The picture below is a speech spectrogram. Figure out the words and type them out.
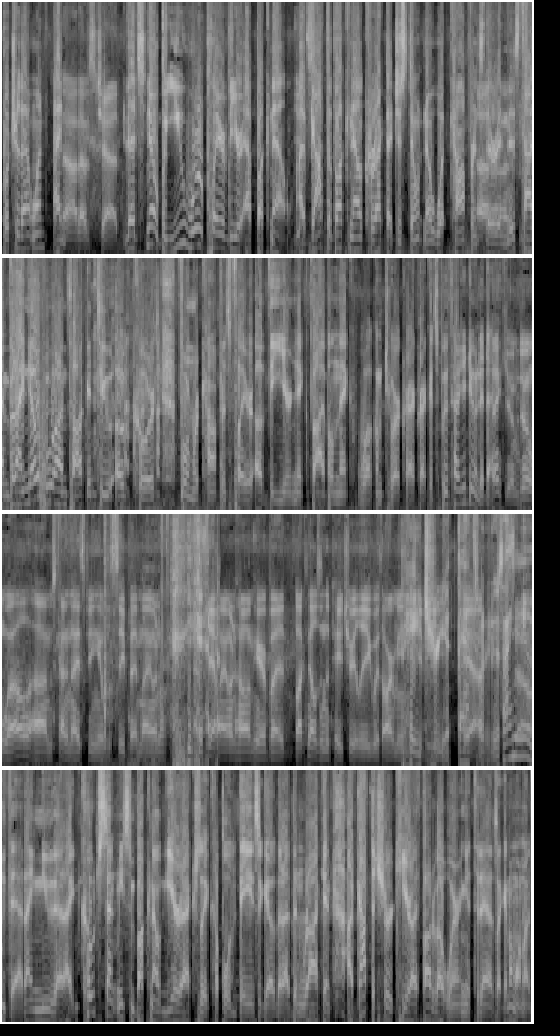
butcher that one? I, no, that was Chad. That's no, but you were player of the year at Bucknell. Yes. I've got the Bucknell correct. I just don't know what conference uh, they're in uh, this time, but I know who I'm talking to, of course. former conference player of the year, Nick Bybel. Nick, welcome to our Cracked Racquets booth. How are you doing today? Thank you. I'm doing well. Um, it's kind of nice being able to sleep at my own, yeah. stay at my own home here. But Bucknell's in the Patriot League with Army. Patriot. That's yeah. what it is. I so. knew that. I knew that. I, Coach sent me some Bucknell gear actually a couple of days ago that I've been rocking. I've got the shirt here. I thought about wearing it today. I was like, I don't want to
